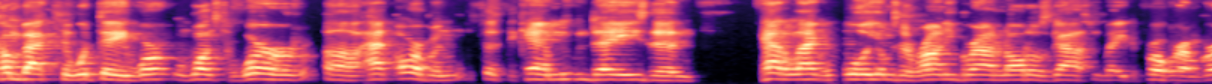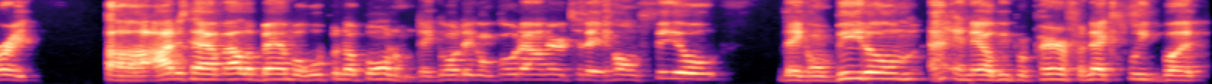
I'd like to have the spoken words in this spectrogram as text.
come back to what they were once were uh, at Auburn since the Cam Newton days and Cadillac Williams and Ronnie Brown and all those guys who made the program great. Uh, I just have Alabama whooping up on them. They're going, they're going to go down there to their home field. They're gonna beat them, and they'll be preparing for next week. But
